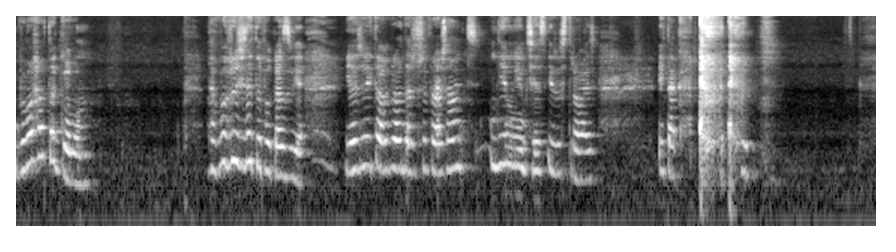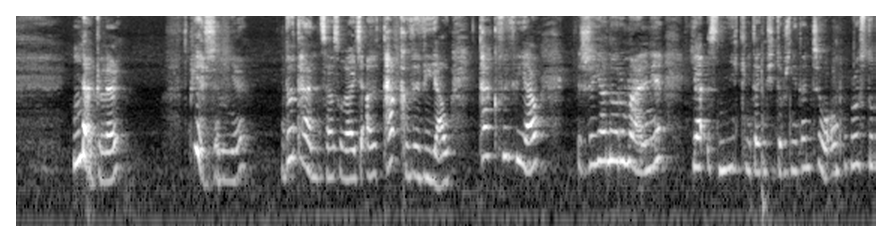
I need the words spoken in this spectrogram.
Bo tak głową. Na Boże źle to pokazuje. Jeżeli to oglądasz, przepraszam, nie umiem Cię zilustrować. I tak. Nagle bierze mnie do tańca, słuchajcie, ale tak wywijał, tak wywijał, że ja normalnie, ja z nikim tak mi się dobrze nie tańczyło. On po prostu,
